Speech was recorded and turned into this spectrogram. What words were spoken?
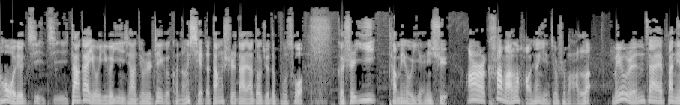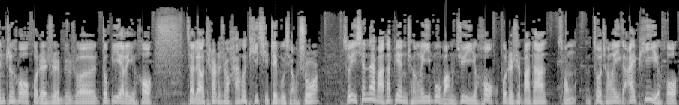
后我就记记大概有一个印象，就是这个可能写的当时大家都觉得不错，可是，一它没有延续，二看完了好像也就是完了，没有人在半年之后，或者是比如说都毕业了以后，在聊天的时候还会提起这部小说。所以现在把它变成了一部网剧以后，或者是把它从做成了一个 IP 以后。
